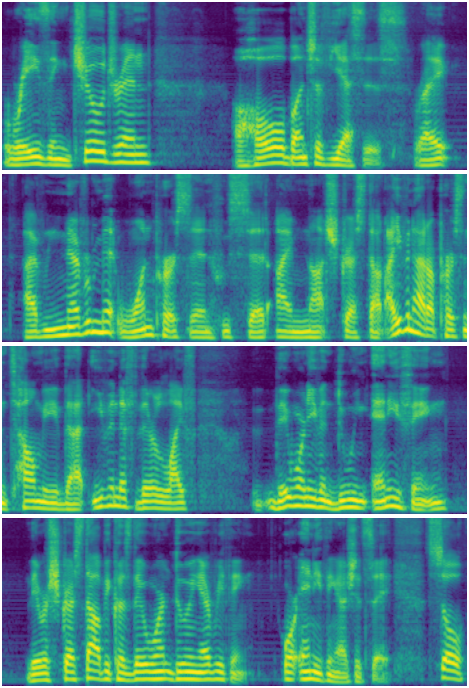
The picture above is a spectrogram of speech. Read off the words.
raising children, a whole bunch of yeses, right? I've never met one person who said, I'm not stressed out. I even had a person tell me that even if their life, they weren't even doing anything, they were stressed out because they weren't doing everything or anything, I should say. So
